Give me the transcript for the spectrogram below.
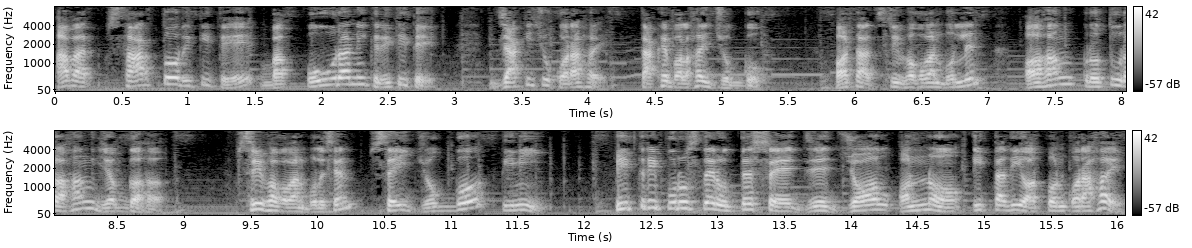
আবার সার্ত রীতিতে বা পৌরাণিক রীতিতে যা কিছু করা হয়, তাকে বলা হয় যজ্ঞ। অর্থাৎ শ্রী ভগবান বললেন, অহং ক্রতুরহং যজ্ঞ। শ্রী ভগবান বলেছেন, সেই যজ্ঞ তিনি পিতৃপুরুষদের উদ্দেশ্যে যে জল, অন্ন ইত্যাদি অর্পণ করা হয়,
